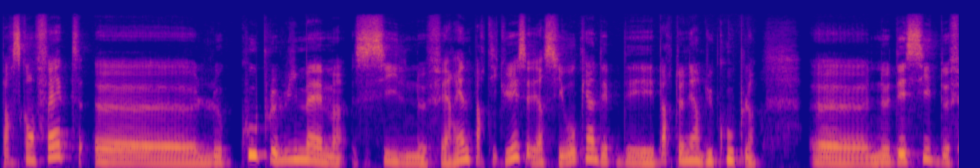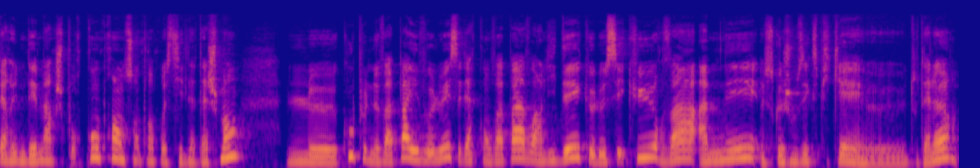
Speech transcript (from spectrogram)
parce qu'en fait, euh, le couple lui-même, s'il ne fait rien de particulier, c'est-à-dire si aucun des, partenaires du couple euh, ne décide de faire une démarche pour comprendre son propre style d'attachement, le couple ne va pas évoluer, c'est-à-dire qu'on ne va pas avoir l'idée que le sécure va amener, ce que je vous expliquais euh, tout à l'heure,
